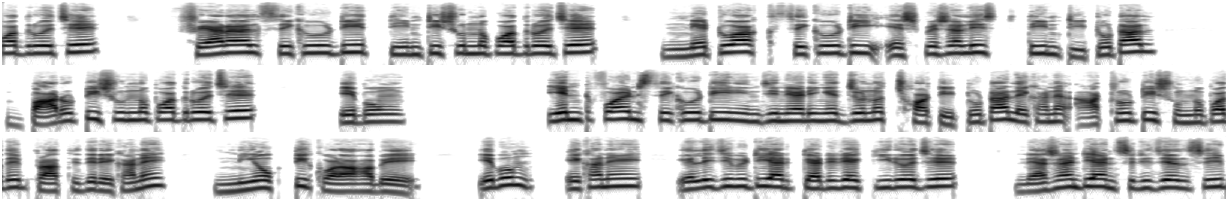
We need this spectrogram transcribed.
পদ রয়েছে। ফেয়ারাল সিকিউরিটি তিনটি শূন্য পদ রয়েছে, নেটওয়ার্ক সিকিউরিটি স্পেশালিস্ট তিনটি। টোটাল বারোটি শূন্য পদ রয়েছে এবং এন্ড পয়েন্ট সিকিউরিটি ইঞ্জিনিয়ারিংয়ের জন্য ছটি। টোটাল এখানে আঠেরোটি শূন্য পদে প্রার্থীদের এখানে নিয়োগটি করা হবে। এবং এখানে এলিজিবিলিটি আর ক্যাটেরিয়া কী রয়েছে? Nationality and citizenship,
